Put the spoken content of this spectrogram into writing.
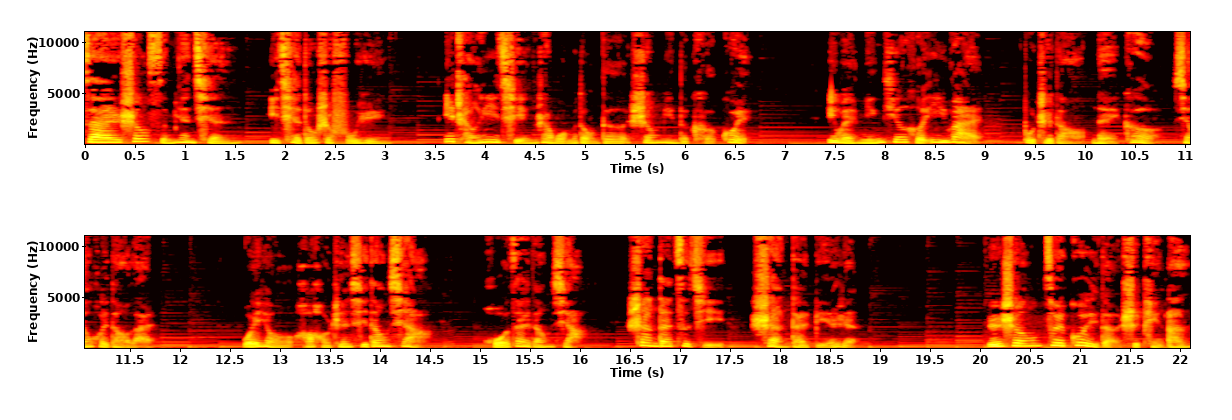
在生死面前，一切都是浮云。一场疫情让我们懂得生命的可贵，因为明天和意外不知道哪个先会到来，唯有好好珍惜当下，活在当下，善待自己，善待别人。人生最贵的是平安，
